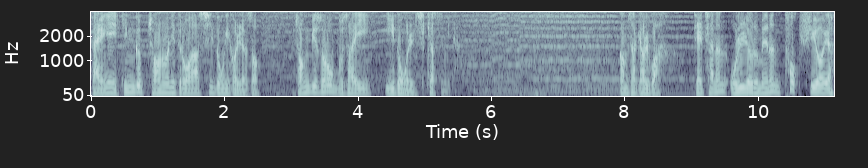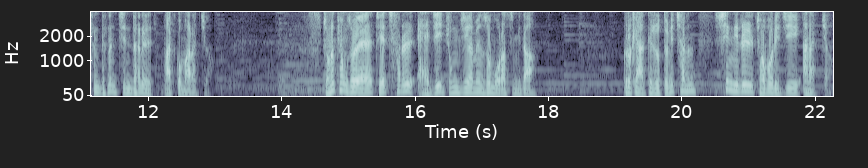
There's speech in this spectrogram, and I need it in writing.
다행히 긴급 전원이 들어와 시동이 걸려서 정비소로 무사히 이동을 시켰습니다. 검사 결과 제 차는 올여름에는 푹 쉬어야 한다는 진단을 받고 말았죠. 저는 평소에 제 차를 애지중지하면서 몰았습니다. 그렇게 아껴줬더니 차는 신의를 저버리지 않았죠.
